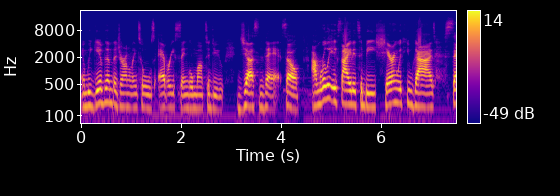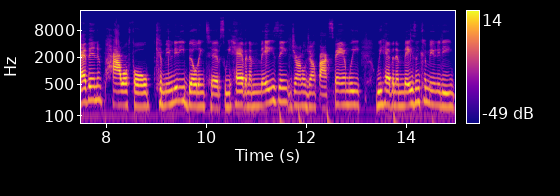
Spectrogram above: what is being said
and we give them the journaling tools every single month to do just that. So I'm really excited to be sharing with you guys seven powerful community building tips. We have an amazing Journal Junk Box family, we have an amazing community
